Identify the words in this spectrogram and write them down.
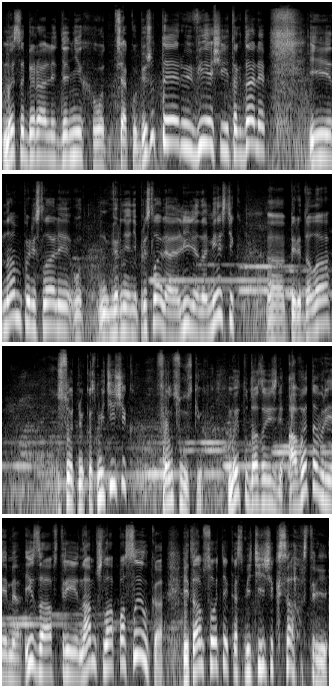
Мы собирали для них вот всякую бижутерию, вещи и так далее. И нам прислали, вот, вернее не прислали, а Лилия Наместник а, передала сотню косметичек французских. Мы туда завезли. А в это время из Австрии нам шла посылка. И там сотня косметичек с Австрии.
